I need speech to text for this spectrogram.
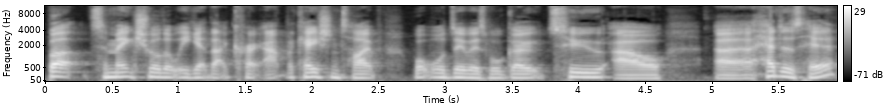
but to make sure that we get that correct application type, what we'll do is we'll go to our uh, headers here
